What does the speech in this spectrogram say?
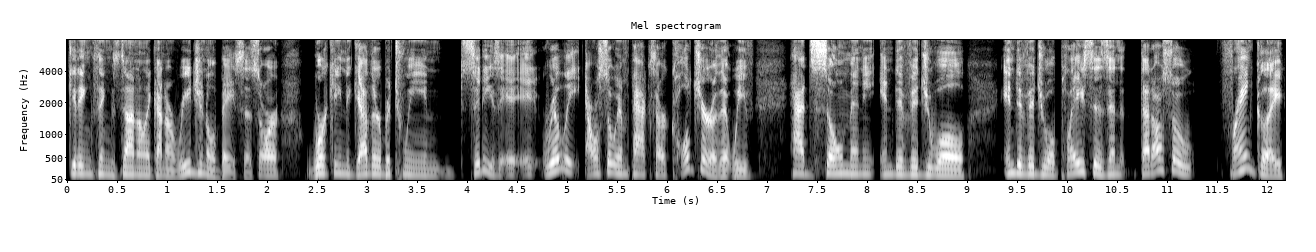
getting things done like on a regional basis or working together between cities. It, it really also impacts our culture that we've had so many individual individual places and that also frankly,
